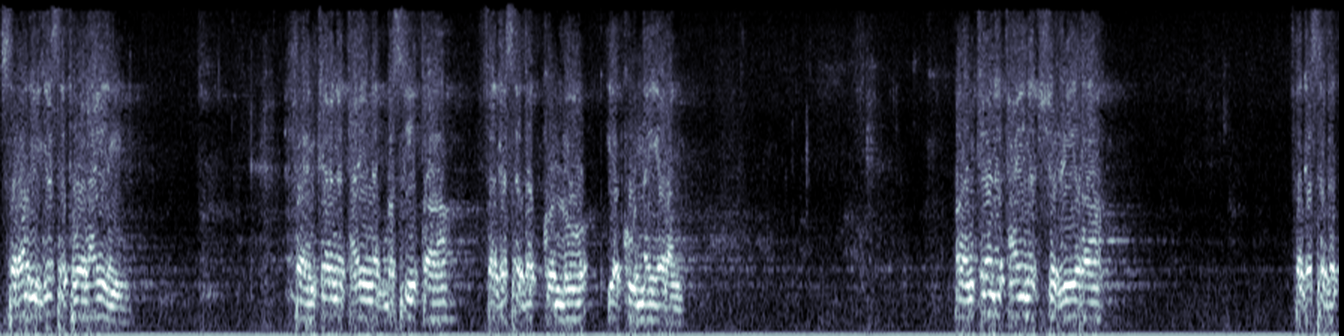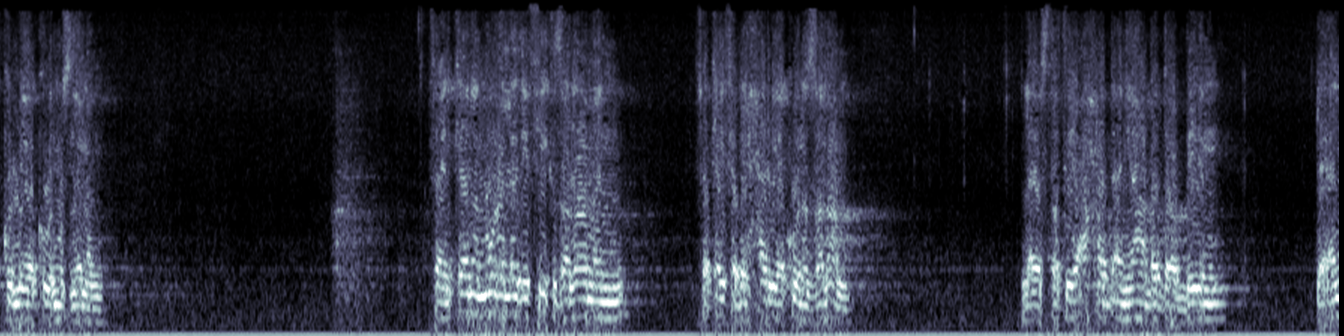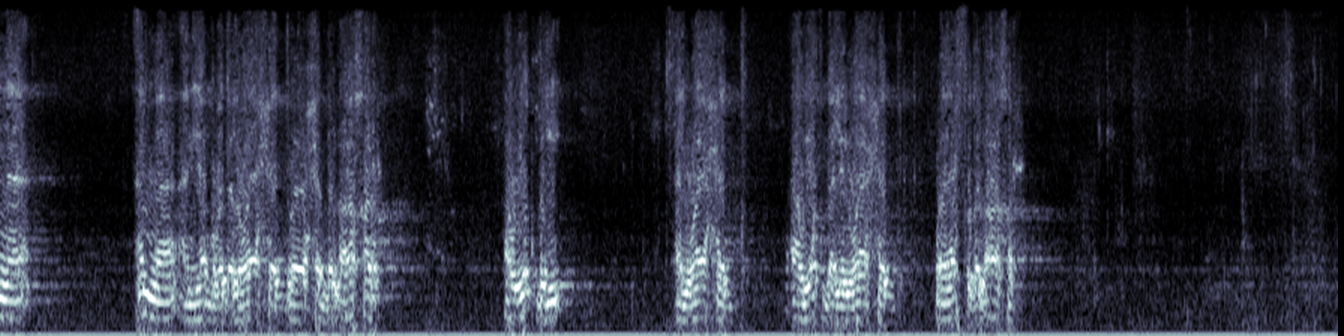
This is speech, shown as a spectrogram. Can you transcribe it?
سراج الجسد هو العين فإن كانت عينك بسيطة فجسدك كله يكون نيرا. كانت عينك شريرة فجسدك كله يكون مظلما فإن كان النور الذي فيك ظلاما فكيف بالحر يكون الظلام؟ لا يستطيع أحد أن يعبد ربين لأن أما أن يبغض الواحد ويحب الآخر أو يقبل الواحد أو يقبل الواحد ويرفض الآخر.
